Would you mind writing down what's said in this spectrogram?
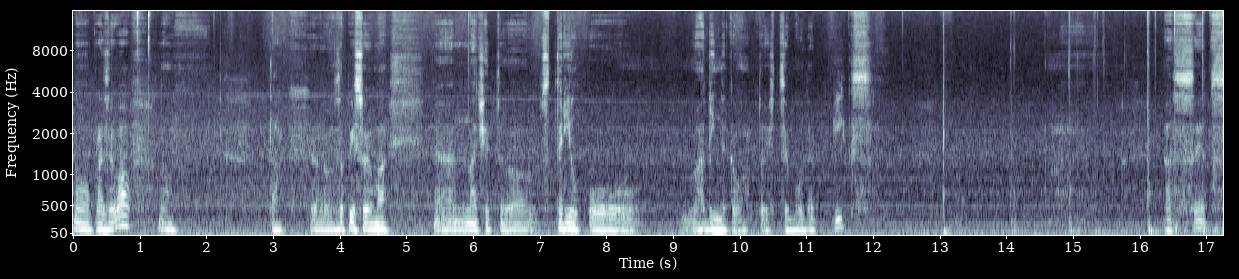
знову прозивав. Ну, так, е, записуємо е, значить, стрілку годинникову. Тобто це буде пікс. Assets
